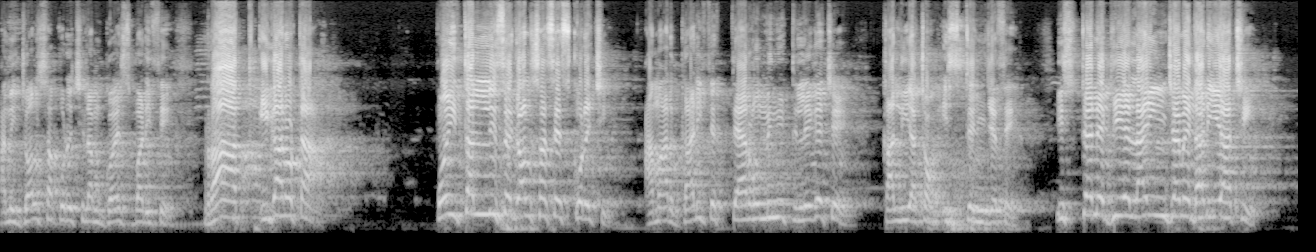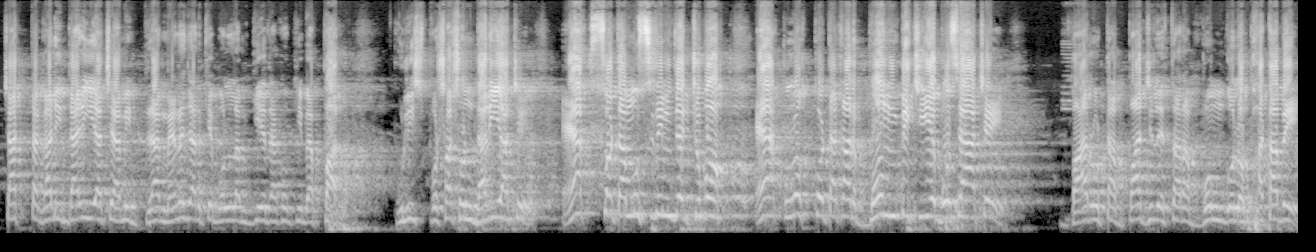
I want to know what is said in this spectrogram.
আমি জলসা করেছিলাম গয়েশ বাড়িতে। রাত এগারোটা, পঁয়তাল্লিশে জলসা শেষ করেছি। আমার গাড়িতে ১৩ মিনিট লেগেছে। কালিয়াচক যেতে। স্ট্যান্ডে গিয়ে লাইন জ্যামে দাঁড়িয়ে আছি। চারটা গাড়ি দাঁড়িয়ে আছে, আমি ম্যানেজারকে বললাম, গিয়ে দেখো কি ব্যাপার। পুলিশ প্রশাসন দাঁড়িয়ে আছে। একশোটা মুসলিমদের যুবক, এক লক্ষ টাকার বোম বিছিয়ে বসে আছে। বারোটা বাজলে তারা বোমগুলো ফাটাবে।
